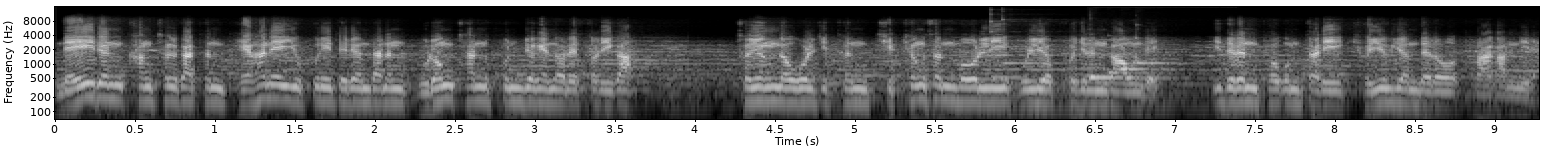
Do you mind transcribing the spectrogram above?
내일은 강철 같은 대한의 육군이 되련다는 우렁찬 훈병의 노랫소리가 저녁록을 짙은 지평선 멀리 울려 퍼지는 가운데 이들은 보금자리 교육연대로 돌아갑니다.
